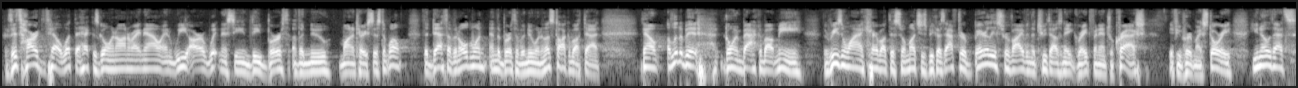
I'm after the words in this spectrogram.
because it's hard to tell what the heck is going on right now. And we are witnessing the birth of a new monetary system. Well, the death of an old one and the birth of a new one. And let's talk about that. Now, a little bit going back about me, the reason why I care about this so much is because after barely surviving the 2008 great financial crash, if you've heard my story, you know that's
